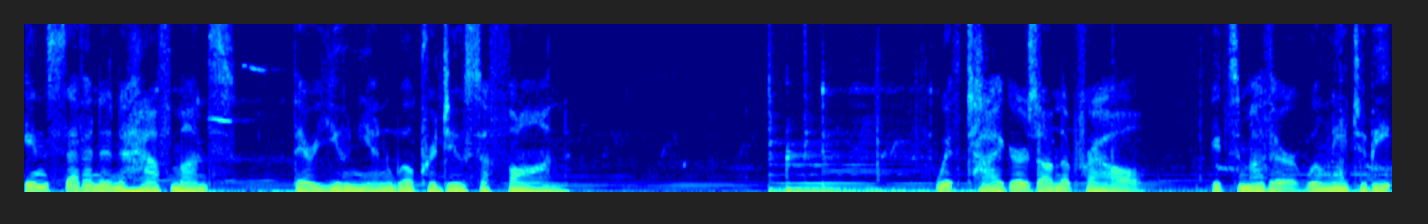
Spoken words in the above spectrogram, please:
In seven and a half months, their union will produce a fawn. With tigers on the prowl, its mother will need to be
